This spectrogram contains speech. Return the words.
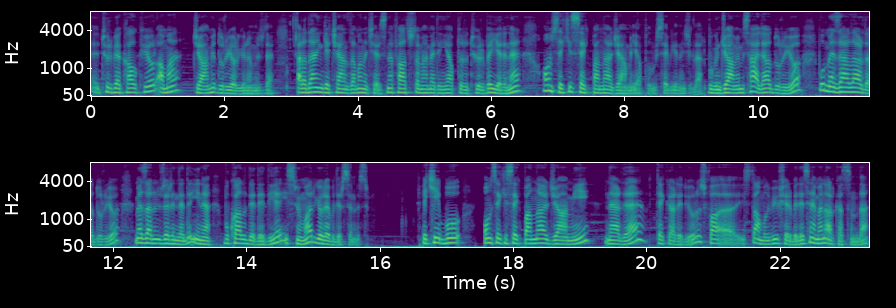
E, türbe kalkıyor ama cami duruyor günümüzde. Aradan geçen zaman içerisinde Fatih Sultan Mehmet'in yaptırdığı türbe yerine 18 Sekbanlar Camii yapılmış sevgili dinleyiciler. Bugün camimiz hala duruyor. Bu mezarlar da duruyor. Mezarın üzerinde de yine Bukalı Dede diye ismi var görebilirsiniz. Peki bu 18 Sekbanlar Camii nerede? Tekrar ediyoruz. E, İstanbul Büyükşehir Belediyesi hemen arkasında.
